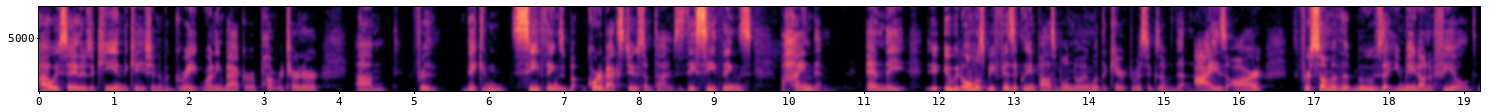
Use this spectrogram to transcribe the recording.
i always say there's a key indication of a great running back or a punt returner um, for they can see things but quarterbacks do sometimes. They see things behind them and they it, it would almost be physically impossible knowing what the characteristics of the eyes are for some of the moves that you made on a field.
